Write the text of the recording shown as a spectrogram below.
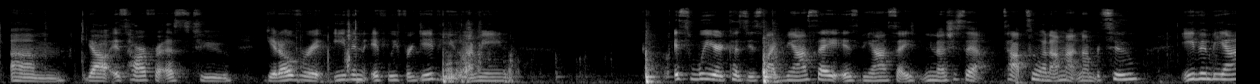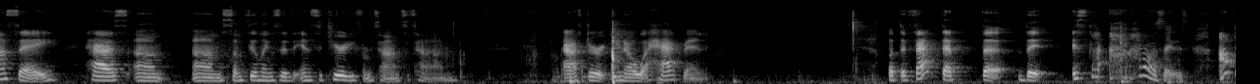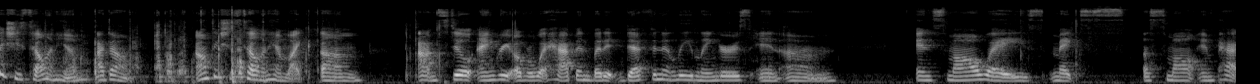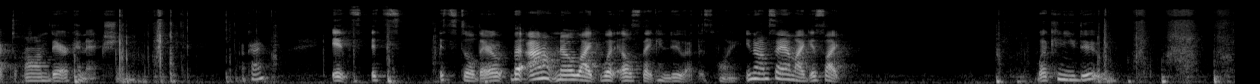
um, y'all, it's hard for us to get over it, even if we forgive you. I mean, it's weird because it's like Beyonce is Beyonce. You know, she said top two and I'm not number two. Even Beyonce has um, um, some feelings of insecurity from time to time after, you know, what happened. But the fact that the, the it's like how do I say this? I don't think she's telling him. I don't. I don't think she's telling him like um I'm still angry over what happened, but it definitely lingers in um in small ways makes a small impact on their connection. Okay? It's it's it's still there, but I don't know like what else they can do at this point. You know what I'm saying? Like it's like what can you do?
